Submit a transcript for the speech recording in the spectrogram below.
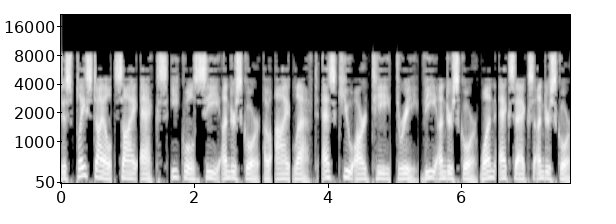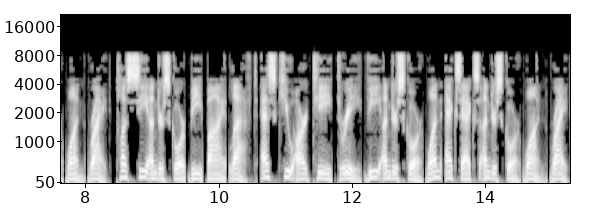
Display style psi x equals c underscore a i left sqrt three v underscore one x x underscore one right plus c underscore b by left sqrt three v underscore one x x underscore one right.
